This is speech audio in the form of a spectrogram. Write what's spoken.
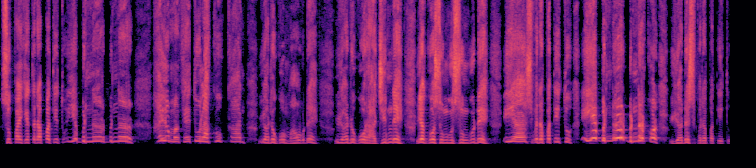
supaya kita dapat itu. Iya benar benar. Ayo makanya itu lakukan. Ya aduh gue mau deh. Ya aduh gue rajin deh. Ya gue sungguh-sungguh deh. Iya supaya dapat itu. Iya benar benar kok. Iya deh supaya dapat itu.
